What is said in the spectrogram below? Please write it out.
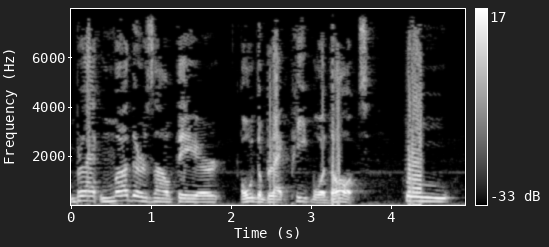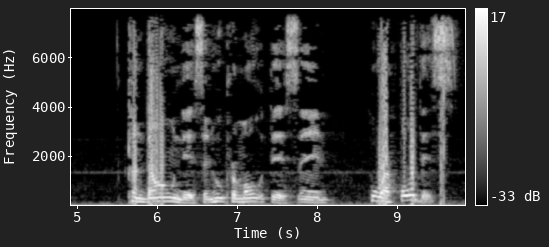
black mothers out there, older black people, adults, who condone this and who promote this and who are for this.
